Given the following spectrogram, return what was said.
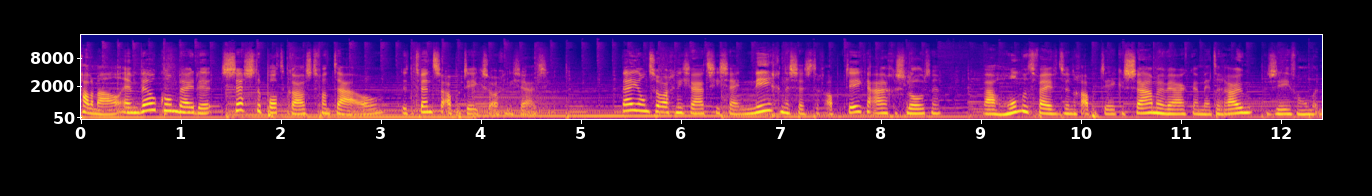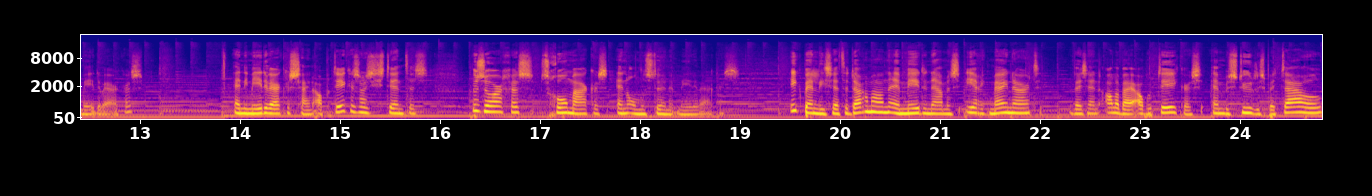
Allemaal en welkom bij de zesde podcast van TAO, de Twentse Apothekersorganisatie. Bij onze organisatie zijn 69 apotheken aangesloten, waar 125 apothekers samenwerken met ruim 700 medewerkers. En die medewerkers zijn apothekersassistentes, bezorgers, schoonmakers en ondersteunend medewerkers. Ik ben Lisette Darman en mede namens Erik Meijnaert, wij zijn allebei apothekers en bestuurders bij TAO,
